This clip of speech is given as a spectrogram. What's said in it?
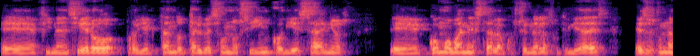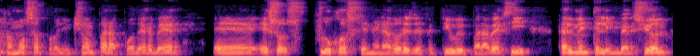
eh, financiero proyectando tal vez unos 5 o 10 años eh, cómo van a estar la cuestión de las utilidades. Eso es una famosa proyección para poder ver eh, esos flujos generadores de efectivo y para ver si realmente la inversión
